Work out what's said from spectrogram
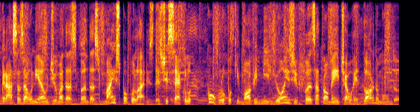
graças à união de uma das bandas mais populares deste século com o grupo que move milhões de fãs atualmente ao redor do mundo.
